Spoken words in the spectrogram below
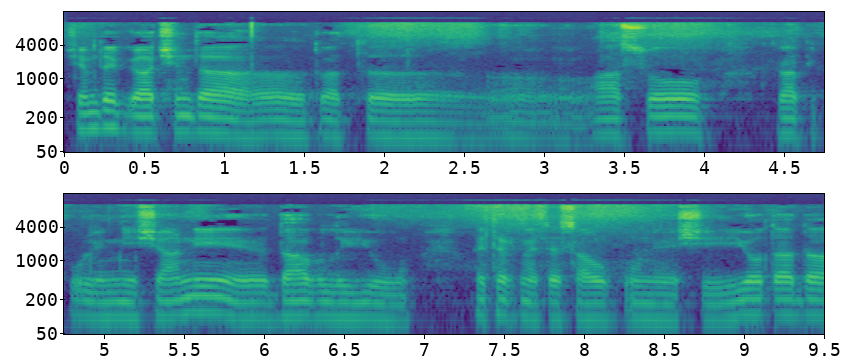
შემდეგ გაჩნდა თქვათ ASO გრაფიკული ნიშანი W მე-11 საუკუნეში, იოტა და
